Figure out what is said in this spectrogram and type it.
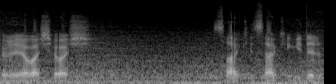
Şöyle yavaş yavaş. Sakin sakin gidelim.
